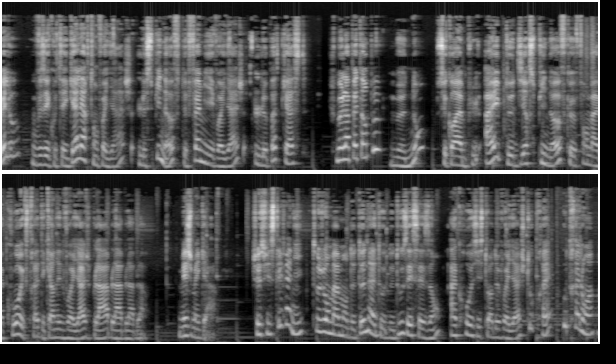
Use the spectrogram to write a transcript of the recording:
hello Vous écoutez Galère ton voyage, le spin-off de Famille et Voyage, le podcast. Je me la pète un peu Mais non C'est quand même plus hype de dire spin-off que format court extrait des carnets de voyage, bla bla bla bla. Mais je m'égare. Je suis Stéphanie, toujours maman de deux de 12 et 16 ans, accro aux histoires de voyage tout près ou très loin.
